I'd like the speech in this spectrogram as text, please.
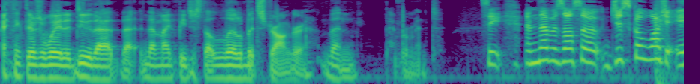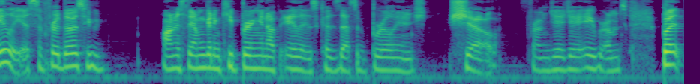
I think there's a way to do that. That that might be just a little bit stronger than Peppermint. See, and that was also just go watch Alias. And for those who, honestly, I'm going to keep bringing up Alias because that's a brilliant sh- show from J.J. Abrams. But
